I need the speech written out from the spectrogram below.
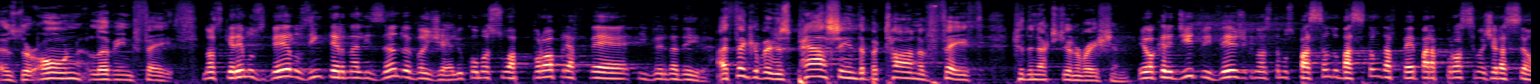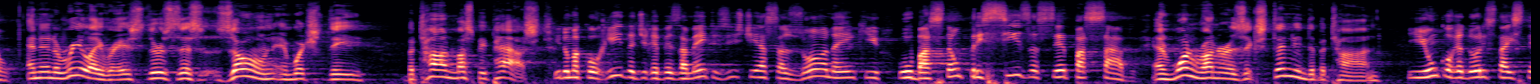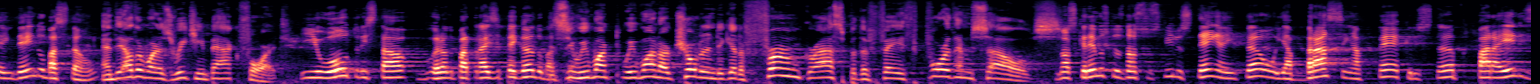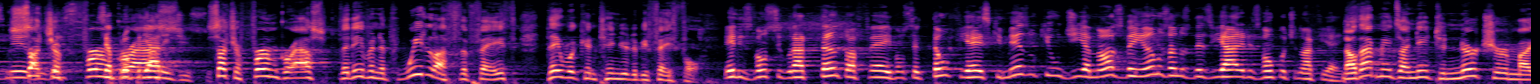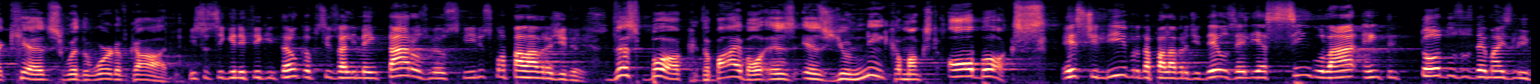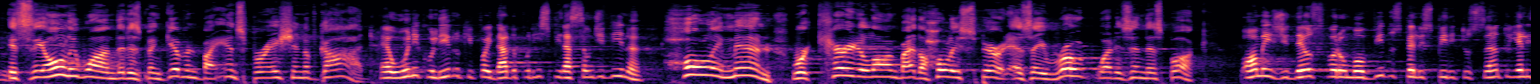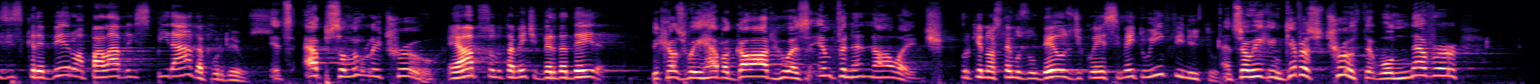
as their own living faith. Nós queremos vê-los internalizando o evangelho como a sua própria fé e verdadeira. I think of it as passing the baton of faith to the next generation. Eu acredito e vejo que nós estamos passando o bastão da fé para a próxima geração. And in a relay race, there's this zone in which the baton must be passed. E numa corrida de revezamento existe essa zona em que o bastão precisa ser passado. And one runner is extending the baton, E um corredor está estendendo o bastão and the other one is reaching back for it. e o outro está olhando para trás e pegando o see, bastão. we want, we want our children to get a firm grasp of the faith for themselves. Nós queremos que os nossos filhos tenham então e abracem a fé cristã para eles mesmos, Such a se firm apropriarem grasp, disso. such a firm grasp that even if we left the faith, they would continue to be faithful. Eles vão segurar tanto a fé e vão ser tão fiéis que mesmo que um dia nós venhamos a nos desviar, eles vão continuar fiéis. Now that means I need to nurture my kids with the Word of God. Isso significa então que eu preciso alimentar os meus filhos com a palavra de Deus. This book, the Bible, is, is unique amongst all books. Este livro da palavra de Deus, ele é singular entre todos os demais livros. It's the only one that has been given by inspiration of God. É o único livro que foi dado por inspiração divina. Holy men were carried along by the Holy Spirit as they wrote what is in this book. Homens de Deus foram movidos pelo Espírito Santo e eles escreveram a palavra inspirada por Deus. It's absolutely true É absolutamente verdadeira, because we have a God who has infinite knowledge. Porque nós temos um Deus de conhecimento infinito. And so he can give us truth that will never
